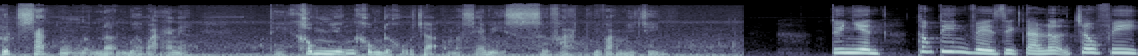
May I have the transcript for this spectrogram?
vứt xác lợn bừa bãi này thì không những không được hỗ trợ mà sẽ bị xử phạt vi phạm hành chính. Tuy nhiên, thông tin về dịch tả lợn châu Phi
